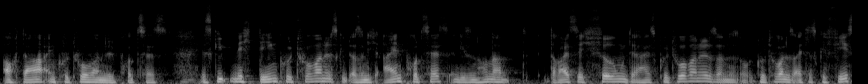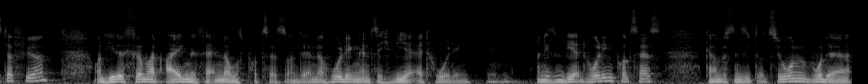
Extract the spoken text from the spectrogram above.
auch da ein Kulturwandelprozess. Mhm. Es gibt nicht den Kulturwandel, es gibt also nicht einen Prozess in diesen 100 30 Firmen, der heißt Kulturwandel, sondern Kulturwandel ist eigentlich das Gefäß dafür. Und jede Firma hat eigene Veränderungsprozesse. Und der in der Holding nennt sich Wir at Holding. Mhm. In diesem Wir at Holding-Prozess gab es eine Situation, wo, der,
